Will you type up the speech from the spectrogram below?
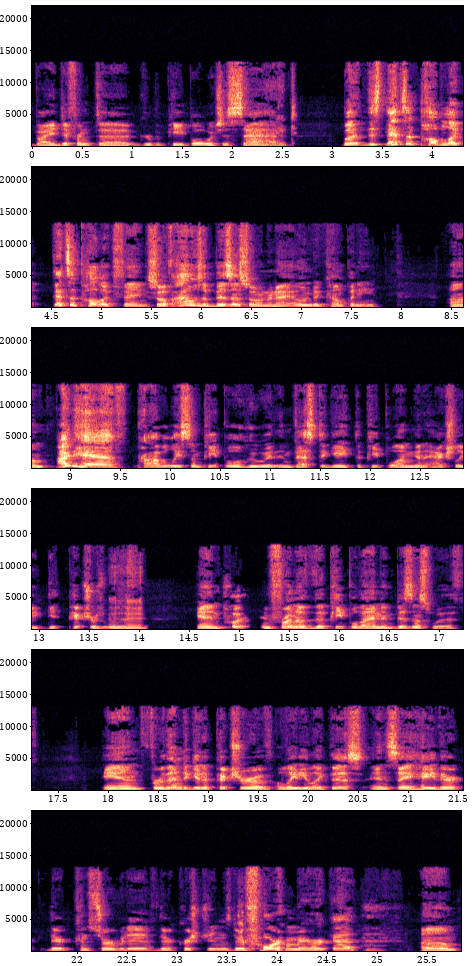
by a different uh, group of people, which is sad Right. but this that's a public that's a public thing so if i was a business owner and i owned a company um, i'd have probably some people who would investigate the people i'm going to actually get pictures with Mhm. and put in front of the people that i'm in business with and for them to get a picture of a lady like this and say hey they're they're conservative they're christians they're for america um,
